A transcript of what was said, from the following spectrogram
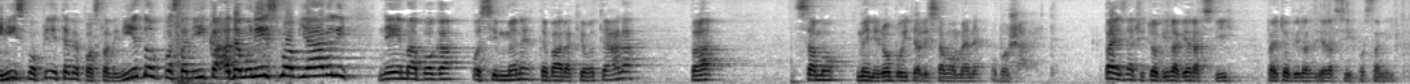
I nismo prije tebe poslali nijednog poslanika, a da mu nismo objavili, nema Boga osim mene, te barake o teala, pa samo meni robujte, ali samo mene obožavajte. Pa je znači to bila vjera svih, pa je to bila vjera svih poslanika.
